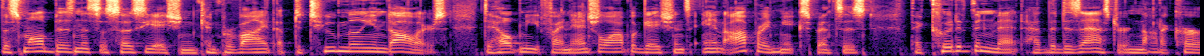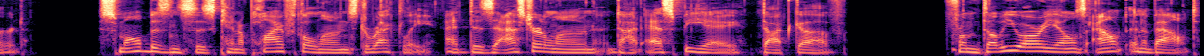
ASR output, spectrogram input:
the Small Business Association can provide up to $2 million to help meet financial obligations and operating expenses that could have been met had the disaster not occurred. Small businesses can apply for the loans directly at disasterloan.sba.gov. From WRAL's Out and About,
